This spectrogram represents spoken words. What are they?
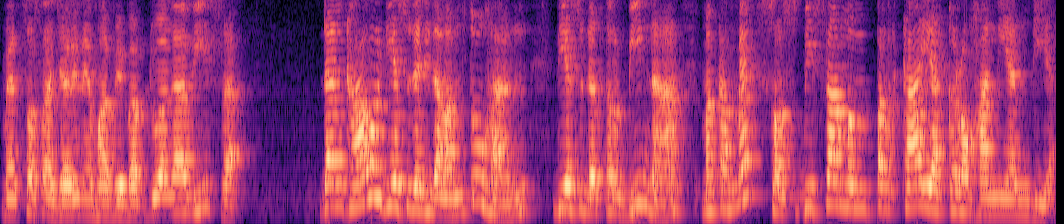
Medsos ajarin MHB bab 2, nggak bisa. Dan kalau dia sudah di dalam Tuhan, dia sudah terbina, maka medsos bisa memperkaya kerohanian dia.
